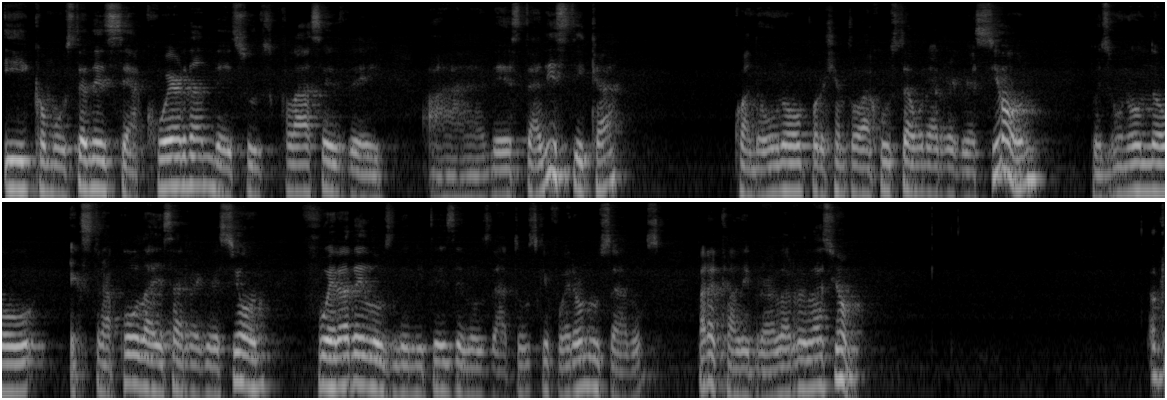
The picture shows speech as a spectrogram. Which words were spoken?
Y como ustedes se acuerdan de sus clases de, ah, de estadística, cuando uno, por ejemplo, ajusta una regresión, pues uno no extrapola esa regresión fuera de los límites de los datos que fueron usados para calibrar la relación. Ok.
